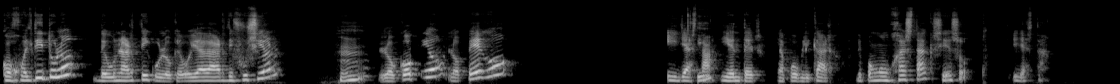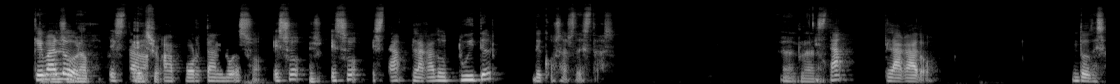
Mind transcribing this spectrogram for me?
cojo el título de un artículo que voy a dar difusión, ¿Mm? lo copio, lo pego y ya está, y, enter, y a publicar. Le pongo un hashtag, si eso, y ya está. ¿Qué valor está eso. aportando eso? Eso, Eso. eso está plagado Twitter de cosas de estas. Ah, claro. Está plagado. Entonces,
